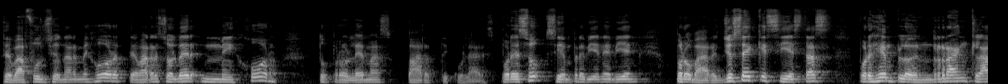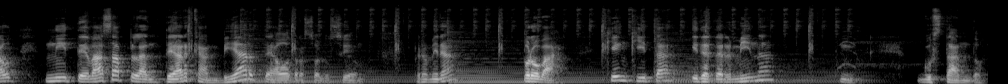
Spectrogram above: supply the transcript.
Te va a funcionar mejor, te va a resolver mejor tus problemas particulares. Por eso siempre viene bien probar. Yo sé que si estás, por ejemplo, en Run Cloud, ni te vas a plantear cambiarte a otra solución. Pero mira, proba. ¿Quién quita y determina? Mm, gustando.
